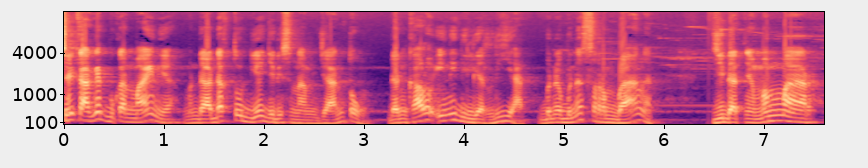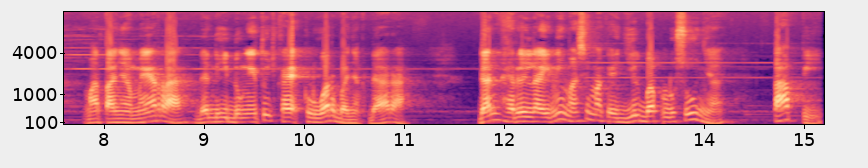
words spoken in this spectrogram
Sri kaget bukan main ya, mendadak tuh dia jadi senam jantung. Dan kalau ini dilihat-lihat, bener-bener serem banget. Jidatnya memar, matanya merah, dan di hidungnya itu kayak keluar banyak darah. Dan Herlila ini masih pakai jilbab lusuhnya, tapi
